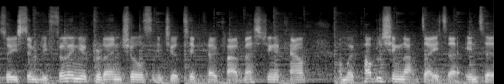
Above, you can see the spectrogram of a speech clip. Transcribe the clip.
So you simply fill in your credentials into your TIBCO Cloud Messaging account, and we're publishing that data into,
